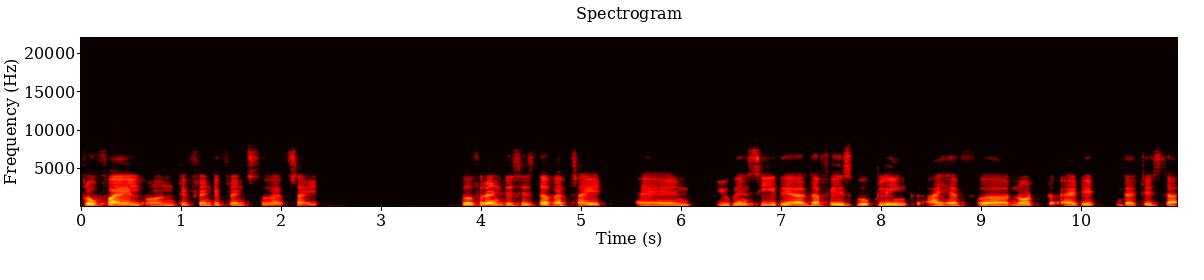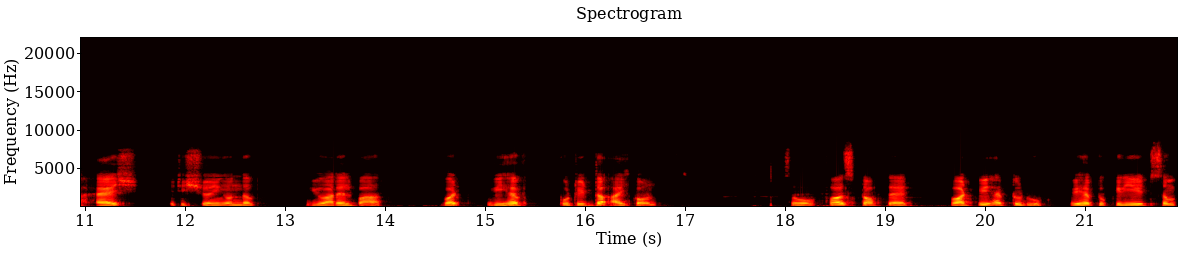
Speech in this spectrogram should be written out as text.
profile on different different website. So friend this is the website. And you can see there the Facebook link. I have uh, not added. That is the hash. It is showing on the URL bar but we have put it the icon. So first of that what we have to do we have to create some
